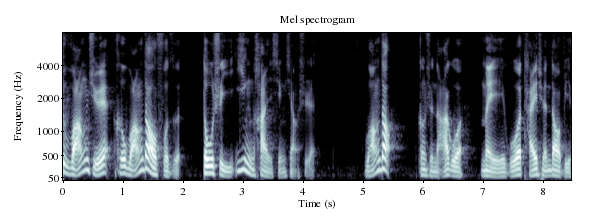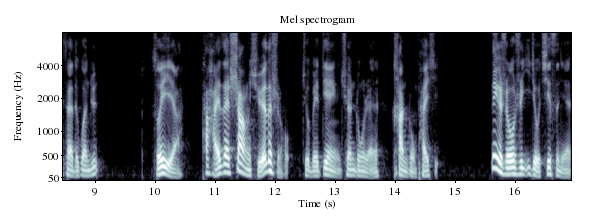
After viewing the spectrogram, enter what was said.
王珏和王道父子都是以硬汉形象示人，王道更是拿过美国跆拳道比赛的冠军，所以啊，他还在上学的时候就被电影圈中人看中拍戏。那个时候是一九七四年，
